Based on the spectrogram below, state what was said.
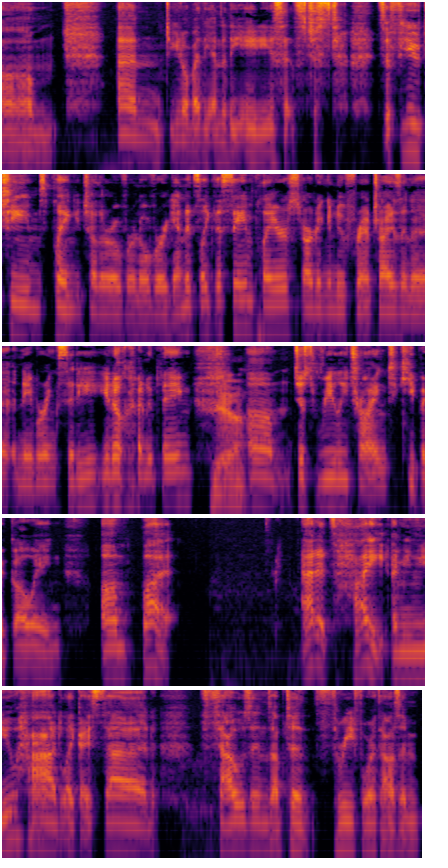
um and you know by the end of the 80s it's just it's a few teams playing each other over and over again. It's like the same players starting a new franchise in a neighboring city you know kind of thing yeah. um just really trying to keep it going um but at its height i mean you had like i said thousands up to three four thousand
